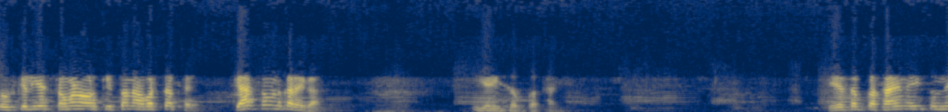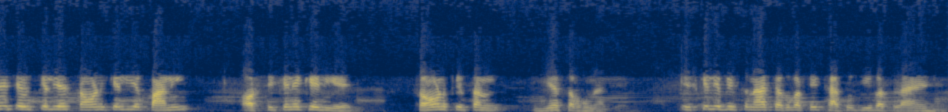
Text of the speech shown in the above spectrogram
तो उसके लिए श्रवण और कीर्तन आवश्यक है। क्या श्रवण करेगा? यही सब कथाएँ। ये सब कथाएँ नहीं सुनने से उसके लिए श्रवण के लिए पानी और सीखने के लिए श्रवण, कीर्तन, ये सब होना चाहिए। इसके लिए विश्वनाथ चक्रवर्ती ठाकुर जी बतलाए हैं।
